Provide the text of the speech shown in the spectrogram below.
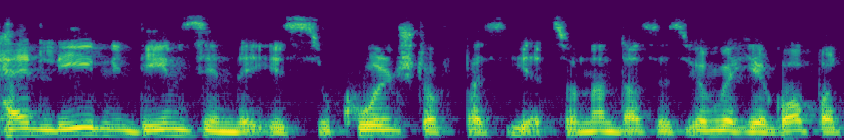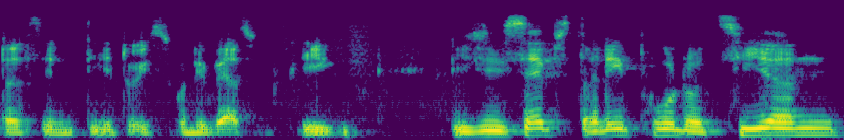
kein Leben in dem Sinne ist, so kohlenstoffbasiert, sondern dass es irgendwelche Roboter sind, die durchs Universum fliegen, die sich selbst reproduzieren,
